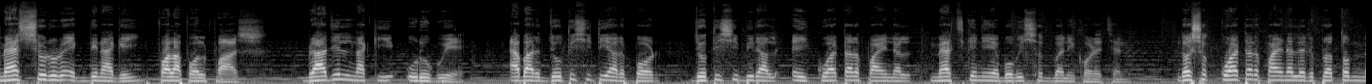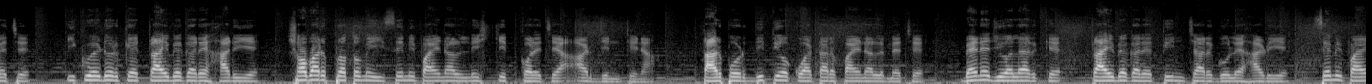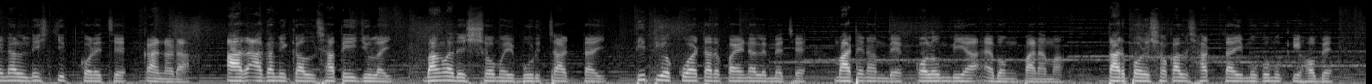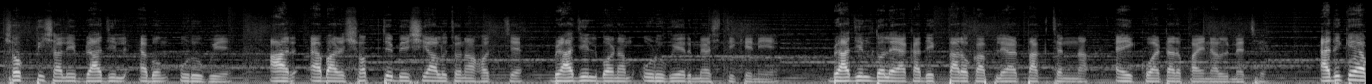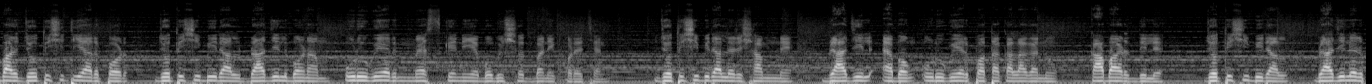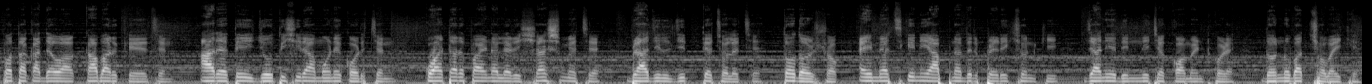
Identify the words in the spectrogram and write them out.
Match শুরুর একদিন আগেই ফলাফল পাস। ব্রাজিল নাকি উরুগুয়ে? এবার জ্যোতিষী টিয়ার পর জ্যোতিষী বিড়াল এই কোয়ার্টার ফাইনাল ম্যাচকে নিয়ে ভবিষ্যৎবাণী করেছেন। দর্শক, কোয়ার্টার ফাইনালের প্রথম ম্যাচে ইকুয়েডরকে ট্রাইবেগারে হারিয়ে সবার প্রথমেই সেমিফাইনাল নিশ্চিত করেছে আর্জেন্টিনা। তারপর দ্বিতীয় কোয়ার্টার ফাইনাল ম্যাচে ভেনেজুয়েলারকে ট্রাইবেগারে তিন চার গোলে হারিয়ে সেমিফাইনাল নিশ্চিত করেছে কানাডা। আর আগামীকাল সাতই জুলাই বাংলাদেশ সময় ভোর চারটায় তৃতীয় কোয়ার্টার ফাইনাল ম্যাচে মাঠে নামবে কলম্বিয়া এবং পানামা। তারপর সকাল সাতটায় মুখোমুখি হবে শক্তিশালী ব্রাজিল এবং উরুগুয়ে। আর এবার সবচেয়ে বেশি আলোচনা হচ্ছে ব্রাজিল বনাম উরুগুয়ের ম্যাচটিকে নিয়ে। ব্রাজিল দলে একাধিক তারকা প্লেয়ার থাকছেন না এই কোয়ার্টার ফাইনাল ম্যাচে। এদিকে আবার জ্যোতিষী টিয়ার পর জ্যোতিষী বিড়াল ব্রাজিল বনাম উরুগুয়ের ম্যাচকে নিয়ে ভবিষ্যৎবাণী করেছেন। জ্যোতিষী বিড়ালের সামনে ব্রাজিল এবং উরুগুয়ের পতাকা লাগানো কাবার দিলে জ্যোতিষী বিড়াল ব্রাজিলের পতাকা দেওয়া কাবার খেয়েছেন। আর এতেই জ্যোতিষীরা মনে করছেন, কোয়ার্টার ফাইনালের শেষ ম্যাচে ব্রাজিল জিততে চলেছে। তো দর্শক, এই ম্যাচকে নিয়ে আপনাদের প্রেডিকশন কি জানিয়ে দিন নিচে কমেন্ট করে। ধন্যবাদ সবাইকে।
